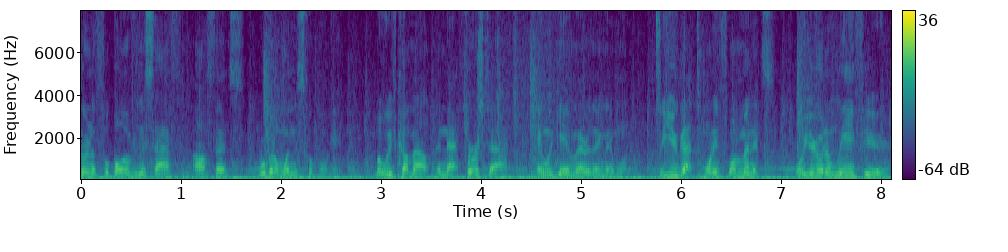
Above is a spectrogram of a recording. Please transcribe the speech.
Turn the football over this half, offense, we're going to win this football game. But we've come out in that first half and we gave them everything they wanted. So you got 24 minutes, or you're going to leave here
